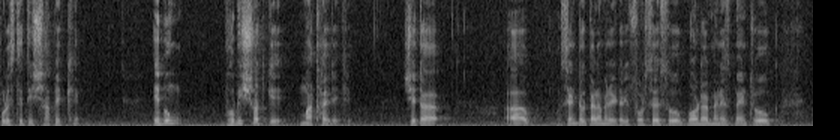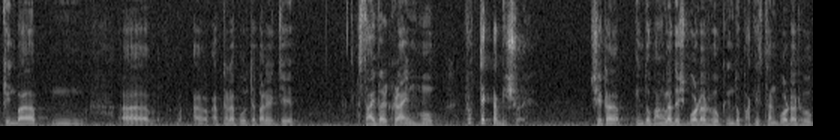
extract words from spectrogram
পরিস্থিতির সাপেক্ষে এবং ভবিষ্যৎকে মাথায় রেখে। সেটা সেন্ট্রাল প্যারামিলিটারি ফোর্সেস হোক বর্ডার ম্যানেজমেন্ট হোক, কিংবা আপনারা বলতে পারেন যে সাইবার ক্রাইম হোক, প্রত্যেকটা বিষয়। সেটা ইন্দো বাংলাদেশ বর্ডার হোক ইন্দো পাকিস্তান বর্ডার হোক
